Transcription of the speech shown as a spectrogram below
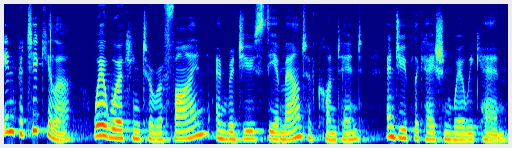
In particular, we're working to refine and reduce the amount of content and duplication where we can.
